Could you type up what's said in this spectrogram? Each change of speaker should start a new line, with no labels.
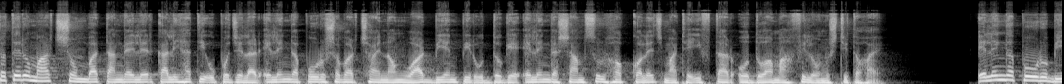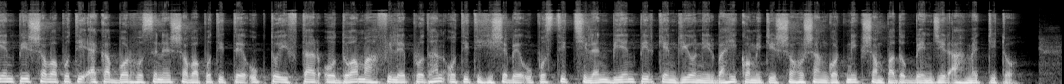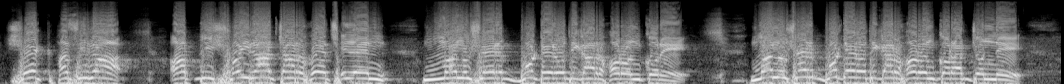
সতেরো মার্চ সোমবার টাঙ্গাইলের কালিহাতী উপজেলার এলেঙ্গা পৌরসভার ছয় নং ওয়ার্ড বিএনপির উদ্যোগে এলেঙ্গা শামসুল হক কলেজ মাঠে ইফতার ও দোয়া মাহফিল অনুষ্ঠিত হয়। এলেঙ্গা পৌর বিএনপির সভাপতি একাব্বর হোসেনের সভাপতিত্বে উক্ত ইফতার ও দোয়া মাহফিলে প্রধান অতিথি হিসেবে উপস্থিত ছিলেন বিএনপির কেন্দ্রীয় নির্বাহী কমিটির সহসাংগঠনিক সম্পাদক বেনজির আহমেদ টিটো।
শেখ হাসিনা, আপনি স্বৈরাচার হয়েছিলেন মানুষের ভোটের অধিকার হরণ করে। মানুষের ভোটের অধিকার হরণ করার জন্য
